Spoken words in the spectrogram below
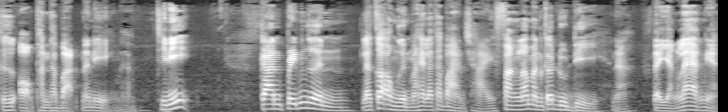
ก็คือออกพันธบัตรนั่นเองนะครับทีนี้การปริ้นเงินแล้วก็เอาเงินมาให้รัฐบาลใช้ ฟังแล้วมันก็ดูดีนะแต่อย่างแรกเนี่ย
